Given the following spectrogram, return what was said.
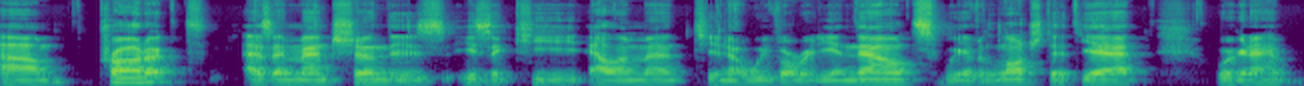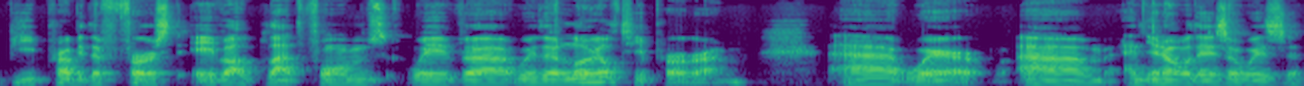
Um, product, as I mentioned, is is a key element. You know, we've already announced we haven't launched it yet. We're going to be probably the first AVOD platforms with uh, with a loyalty program, uh, where um, and you know, there's always a,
